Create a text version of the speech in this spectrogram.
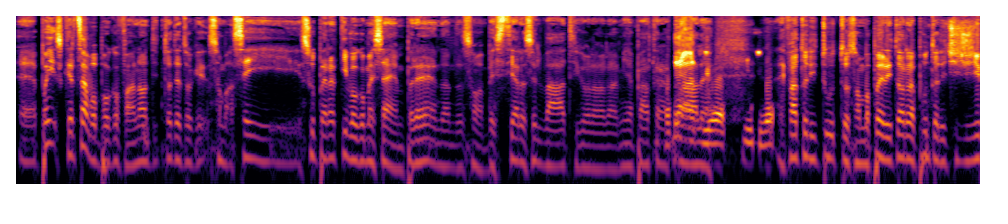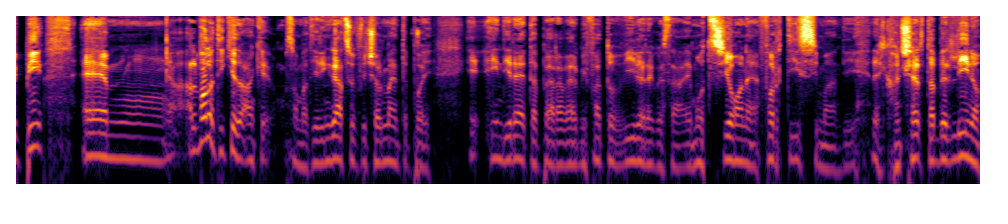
Eh, poi scherzavo poco fa, no? ti ho detto che insomma sei super attivo come sempre, eh? insomma, bestiario selvatico, la, la mia patria natale, hai fatto di tutto, insomma, poi ritorno appunto di CCCP. Ehm, al volo ti chiedo anche, insomma, ti ringrazio ufficialmente poi in diretta per avermi fatto vivere questa emozione fortissima di, del concerto a Berlino.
